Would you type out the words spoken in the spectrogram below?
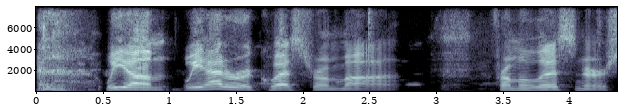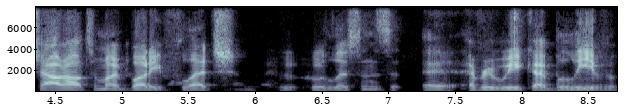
we um we had a request from uh from a listener. Shout out to my buddy Fletch who, who listens uh, every week, I believe,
